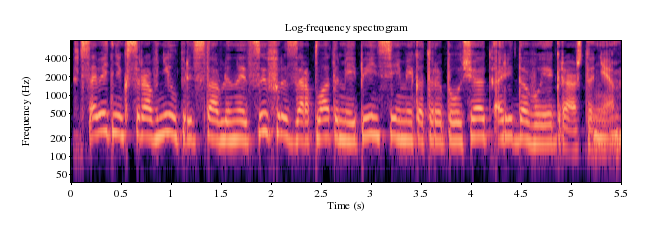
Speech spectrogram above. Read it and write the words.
Советник сравнил представленные цифры с зарплатами и пенсиями, которые получают рядовые граждане.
